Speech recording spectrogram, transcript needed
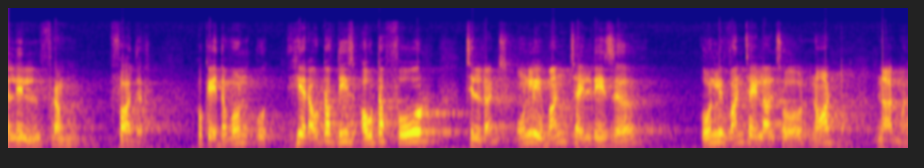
allele from father. Okay, the one here out of these out of four children, only one child is uh, only one child also not normal.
